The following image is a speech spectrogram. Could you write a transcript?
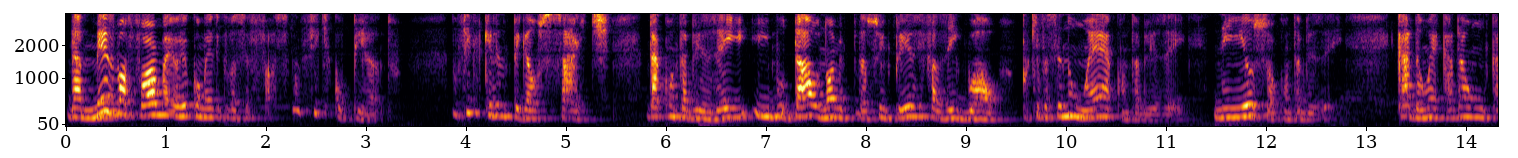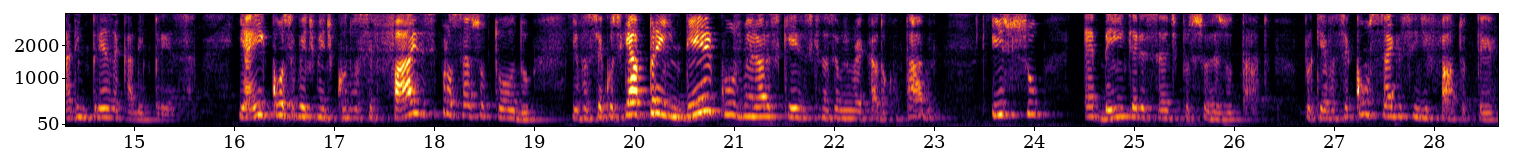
Da mesma forma, eu recomendo que você faça. Não fique copiando. Não fica querendo pegar o site da Contabilizei e mudar o nome da sua empresa e fazer igual, porque você não é a Contabilizei, nem eu sou a Contabilizei. Cada um é cada um, cada empresa é cada empresa. E aí, consequentemente, quando você faz esse processo todo e você conseguir aprender com os melhores cases que nós temos no mercado contábil, isso é bem interessante para o seu resultado, porque você consegue sim de fato ter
